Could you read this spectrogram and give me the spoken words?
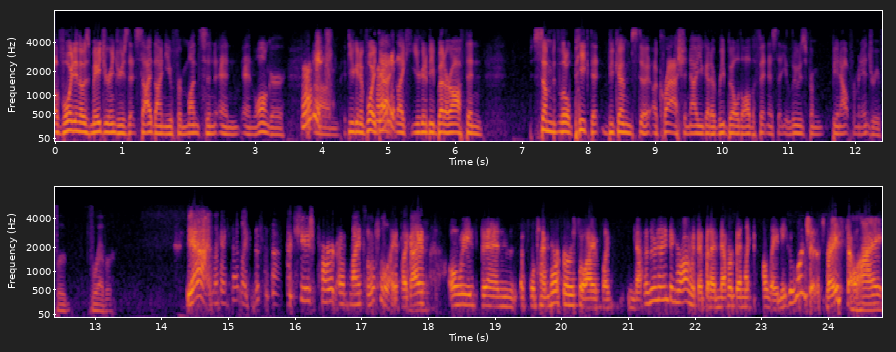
avoiding those major injuries that sideline you for months and and and longer. Right. Um, if you can avoid right. that, like you're going to be better off than some little peak that becomes a, a crash, and now you got to rebuild all the fitness that you lose from being out from an injury for forever. Yeah, and like I said, like this is a huge part of my social life. Like I've always been a full time worker, so I've like not there's anything wrong with it, but I've never been like a lady who lunches, right? So mm-hmm. I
